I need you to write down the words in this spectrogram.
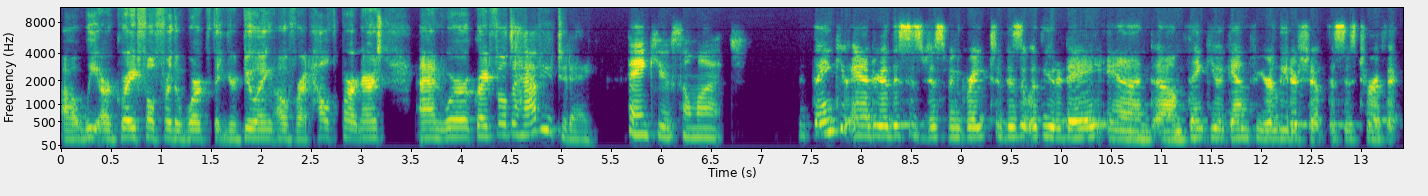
uh, we are grateful for the work that you're doing over at Health Partners, and we're grateful to have you today. Thank you so much. Thank you, Andrea. This has just been great to visit with you today. And um, thank you again for your leadership. This is terrific.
